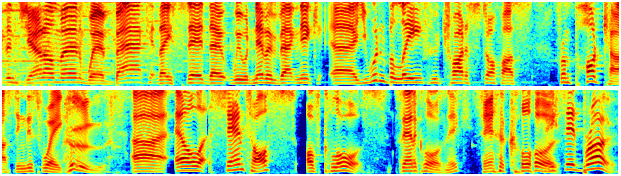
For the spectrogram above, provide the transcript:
Ladies and gentlemen, we're back. They said that we would never be back. Nick, uh, you wouldn't believe who tried to stop us from podcasting this week. Who? Uh, El Santos of Claus. Santa Claus, Nick. Santa Claus. He said, bro,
